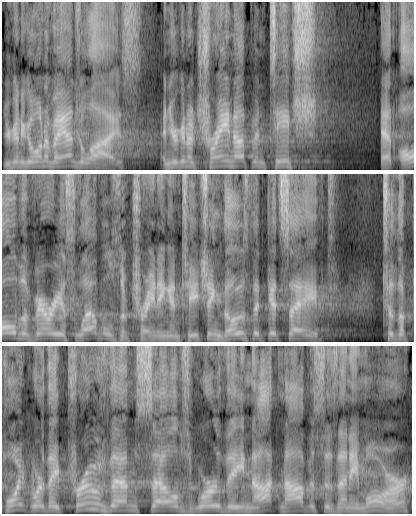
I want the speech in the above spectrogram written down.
You're going to go and evangelize, and you're going to train up and teach at all the various levels of training and teaching those that get saved to the point where they prove themselves worthy, not novices anymore,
